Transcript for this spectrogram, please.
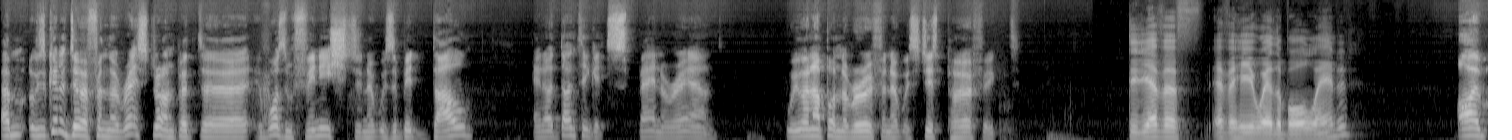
Um, I was going to do it from the restaurant, but uh, it wasn't finished and it was a bit dull. And I don't think it span around. We went up on the roof and it was just perfect. Did you ever ever hear where the ball landed? I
